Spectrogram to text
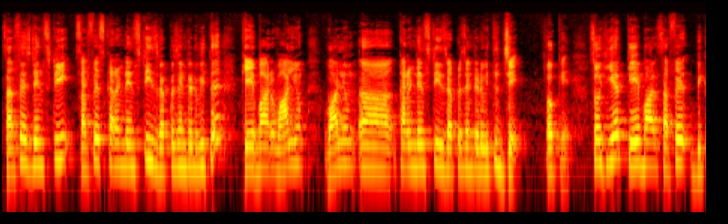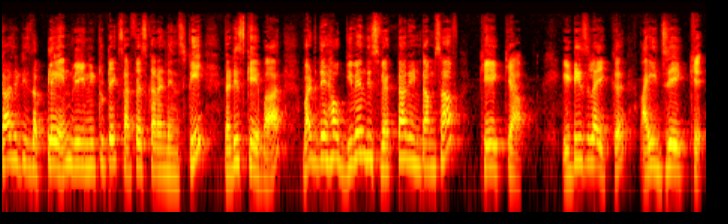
surface density, surface current density is represented with uh, k bar. Volume volume uh, current density is represented with j. Okay, so here k bar surface because it is the plane we need to take surface current density that is k bar. But they have given this vector in terms of k cap. It is like uh, ijk.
